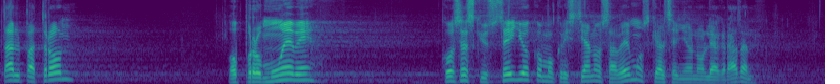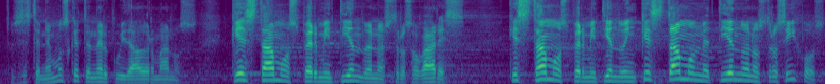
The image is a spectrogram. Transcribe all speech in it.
tal patrón o promueve cosas que usted y yo como cristianos sabemos que al Señor no le agradan. Entonces tenemos que tener cuidado, hermanos. ¿Qué estamos permitiendo en nuestros hogares? ¿Qué estamos permitiendo? ¿En qué estamos metiendo a nuestros hijos?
